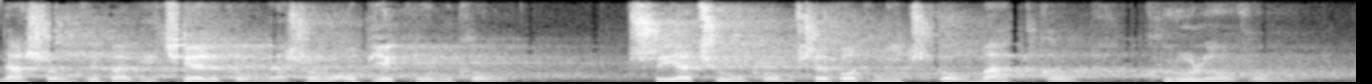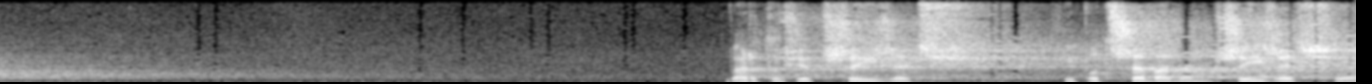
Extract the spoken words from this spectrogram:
naszą wybawicielką, naszą opiekunką, przyjaciółką, przewodniczką, matką, królową. Warto się przyjrzeć i potrzeba nam przyjrzeć się,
